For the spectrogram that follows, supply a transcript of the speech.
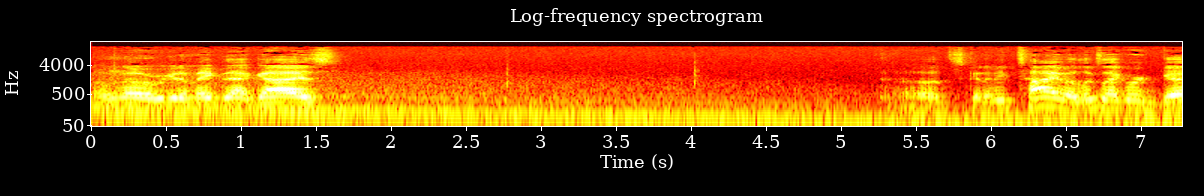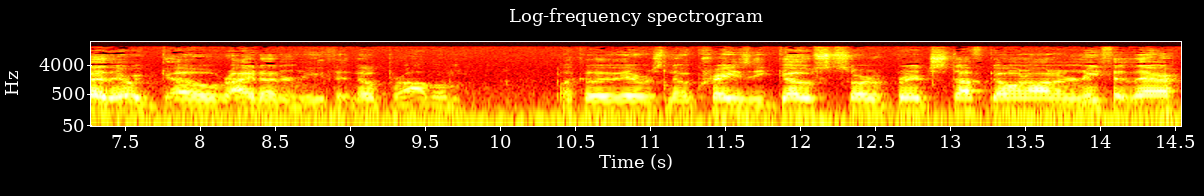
I don't know. Are we going to make that, guys? Oh, it's going to be tight. It looks like we're good. There we go. Right underneath it. No problem. Luckily, there was no crazy ghost sort of bridge stuff going on underneath it there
